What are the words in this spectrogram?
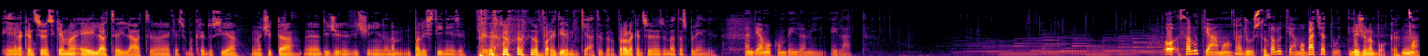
E la canzone si chiama Eilat, Eilat, eh, che insomma credo sia una città eh, di vicina, la- palestinese. Esatto. non vorrei dire minchiate però, però la canzone mi è sembrata splendida. Andiamo con Benjamin Eilat. Oh, salutiamo. Ah, giusto. Salutiamo, baci a tutti. Invece una bocca. Mua.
